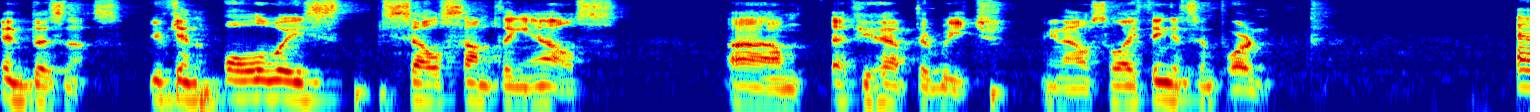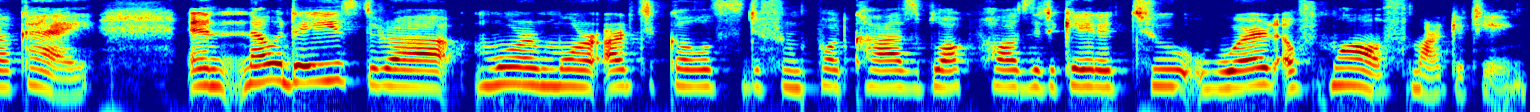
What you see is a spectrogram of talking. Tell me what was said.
in business. You can always sell something else um, if you have the reach, you know. So I think it's important. Okay. And nowadays there are more and more articles, different podcasts, blog posts dedicated to word of mouth marketing.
